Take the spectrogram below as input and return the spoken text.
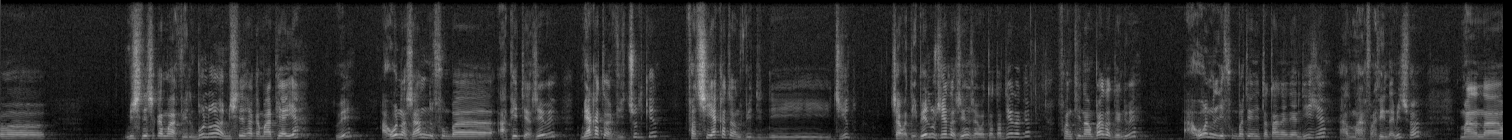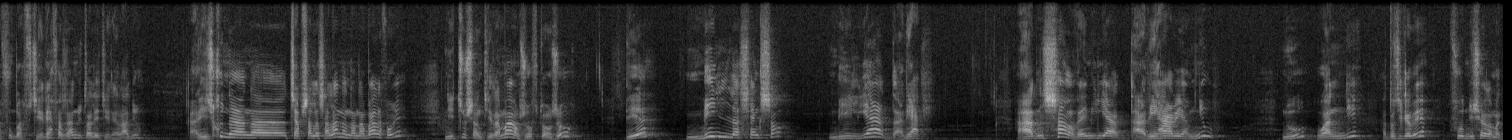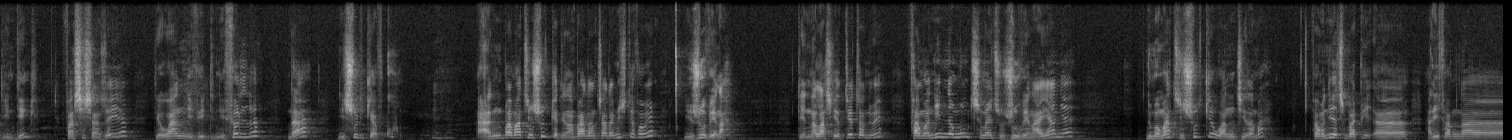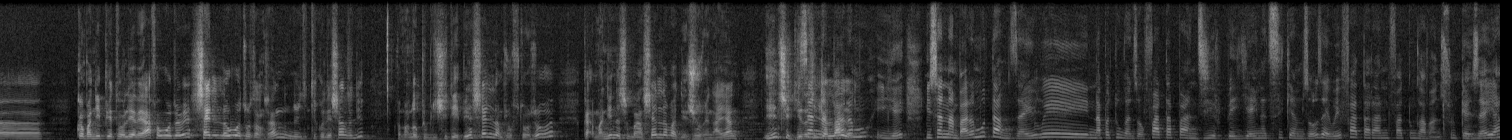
misy resaka mahavelom-bolo, misy resaka mampiahiahy hoe ahoana izany no fomba apety an'izay hoe miakatra ny vidin-tsolika fa tsy hiakatra ny vidin'ny jiro. Zava-dehibe aloha izay raha izay ny zavatra tanteraka. Fa ny tiana ambara dia ny hoe ahoana ilay fomba tiany hitantanany an'ilay izy ary mahavariana mihitsy fa manana fomba fijery hafa izany io tale jeneraly io. Ary izy koa na na tsy ampisalasalana na nambara fa hoe ny trosan'ny jirama amin'izao fotoana izao dia mille cinq cents milliards d'ariary. Ary ny cent vingt milliards d'ariary amin'io no ho an'ny ataontsika hoe fournisseur madinidinika fa ny sisan'izay dia ho an'ny vidin'ny fuel na ny solika avokoa mhm. ary ny mpamatsy ny solika dia nambarany tsara mihitsy teo fa hoe ny jovena dia nalasa eritreritra ny hoe fa maninona moa no tsy maintsy ho jovena ihany a no mamatsy ny solika ho an'ny jirama fa maninona tsy mba ah, alefa amina Compagnie pétrolière hafa ohatra hoe Shell ohatra ohatran'izany no tiako resahan-dry ny fa manao publicité be ny Shell amin'izao fotoana izao a! ka maninona tsy mba ny Shell fa dia Juvena ihany? Iny tsy Isan'ny idirantsika nambara lalina. moa, ie, isan'ny nambara moa tamin'izay hoe nampatonga an'izao fahatapahan-jiro be iainantsika amin'izao izay hoe fahataran'ny fahatongavan'ny solika izay a!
